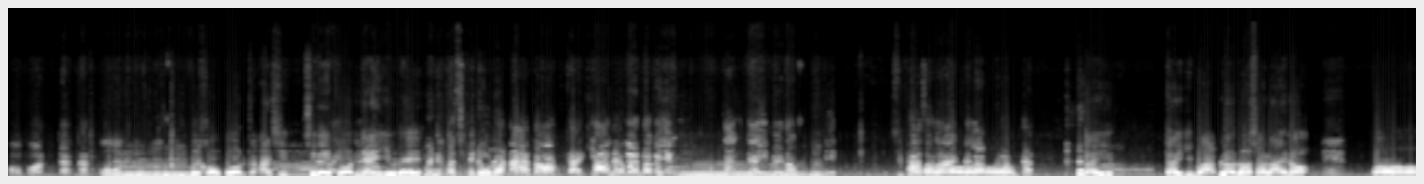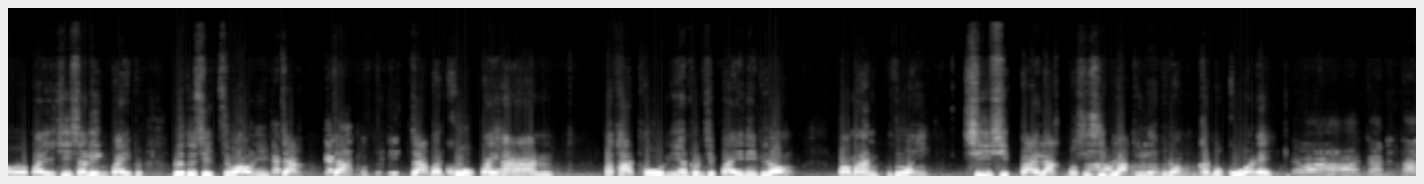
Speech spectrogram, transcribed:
ขอพรจากท่านโพอืนมไปขอพรก็อาจสิสิได้พรใหญ่อยู่เด้มื่อนี้ก็สิไปดูรถกันก็ถ่ายคลิปทางแล้วเพื่อนเราก็ยังอืมตั้งใจไปเนาะปิดสิพาสลายไปรับรถกันไตไตกี่บาปแล้วเนาะสลายเนาะแม่น อ๋อไปขี่ซาเล้งไปแล้วตัวชิดสิเว่านี่จากจากกุศลจากบ้านโคกไปหาอันพระธาตุโพนนี่อันเพิ่นสิไปนี่พี่น้อง ประมาณห่วย40ปลายลักบ่40ลักนี่แหละพี่น้องคันบ่กลัวเด้ แต่ว่าการเดินทาง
